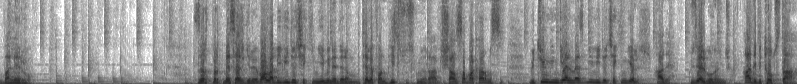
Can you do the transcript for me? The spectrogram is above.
Valero. Zırt pırt mesaj geliyor. Valla bir video çekeyim yemin ederim. Telefonum hiç susmuyor abi. Şansa bakar mısın? Bütün gün gelmez bir video çekim gelir. Hadi. Güzel bir oyuncu. Hadi bir tots daha.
